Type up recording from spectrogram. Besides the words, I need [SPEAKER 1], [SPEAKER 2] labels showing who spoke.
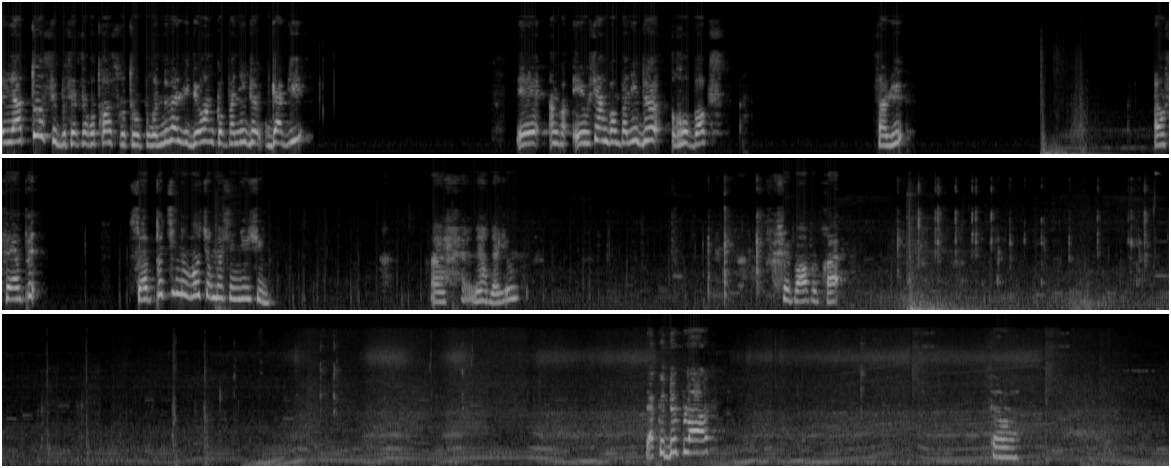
[SPEAKER 1] Salut à tous, c'est Boussette03, on se retrouve pour une nouvelle vidéo en compagnie de Gabi. Et, et aussi en compagnie de Roblox. Salut. Alors c'est un peu... C'est un petit nouveau sur ma chaîne YouTube. Ah, merde, où? Je sais pas, à peu près. Il a que deux places. Ça va.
